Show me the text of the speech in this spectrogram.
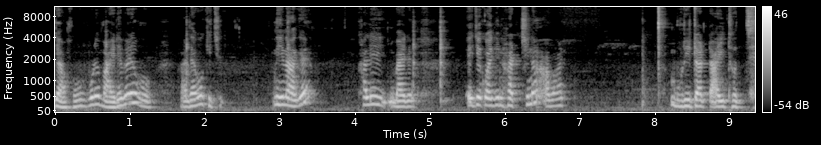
জামা কাপড় পরে বাইরে বেরোবো, আর দেখো কিছু দিন আগে খালি বাইরে, এই যে কয়দিন হাঁটছি না, আবার ভুঁড়িটা টাইট হচ্ছে।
